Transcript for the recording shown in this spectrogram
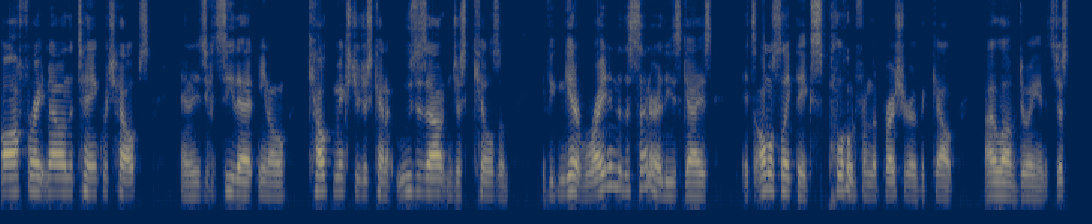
off right now in the tank, which helps. And as you can see that, you know, kalk mixture just kind of oozes out and just kills them. If you can get it right into the center of these guys, it's almost like they explode from the pressure of the kalk. I love doing it. It's just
